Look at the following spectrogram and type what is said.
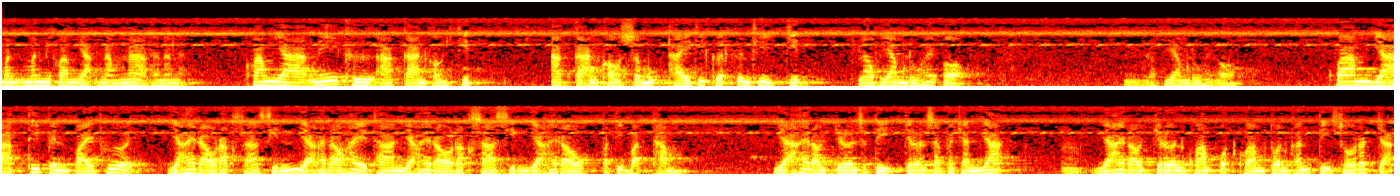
มันมันมีความอยากนำหน้าเท่านั้นแหละความอยากนี้คืออาการของจิต อาการของสมุทัยที่เกิดขึ้นที่จิต เราพยายามดูให้ออก เราพยายามดูให้ออก ความอยากที่เป็นไปเพื่อ อยากให้เรารักษาศีลอยากให้เราให้ทาน อยากให้เรารักษาศีลอยากให้เราปฏิบัติธรรม อยากให้เราเจริญสติเจริญสัมปชัญญะอย่าให้เราเจริญความอดความทนขันติโสรจัก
